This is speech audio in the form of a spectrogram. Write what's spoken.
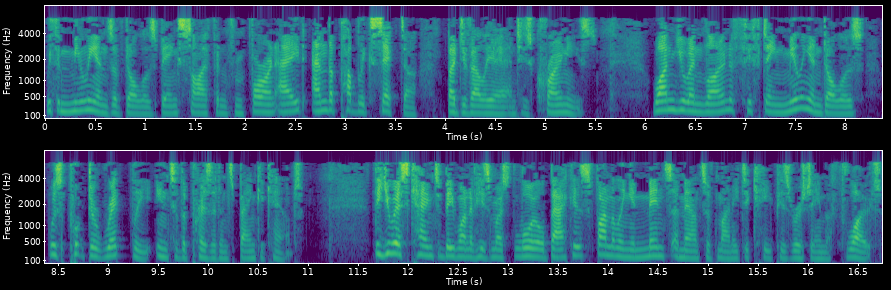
with millions of dollars being siphoned from foreign aid and the public sector by Duvalier and his cronies. One UN loan of $15 million was put directly into the president's bank account. The US came to be one of his most loyal backers, funneling immense amounts of money to keep his regime afloat.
